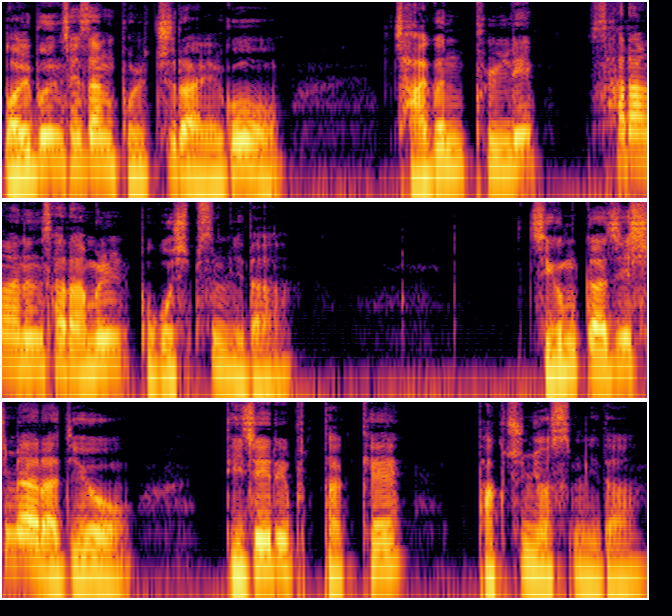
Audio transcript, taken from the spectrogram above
넓은 세상 볼 줄 알고 작은 풀잎 사랑하는 사람을 보고 싶습니다. 지금까지 심야 라디오 DJ를 부탁해 박준이었습니다.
